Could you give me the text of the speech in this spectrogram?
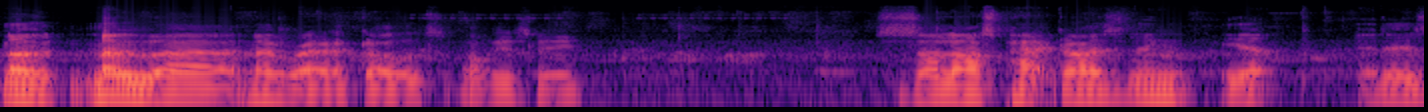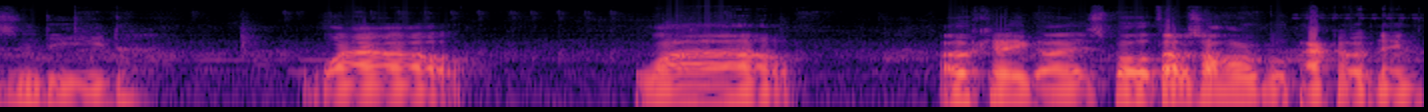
No, no, uh, no rare gold, obviously. This is our last pack, guys, I think. Yep, it is indeed. Wow. Wow. Okay, guys, well, that was a horrible pack opening.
